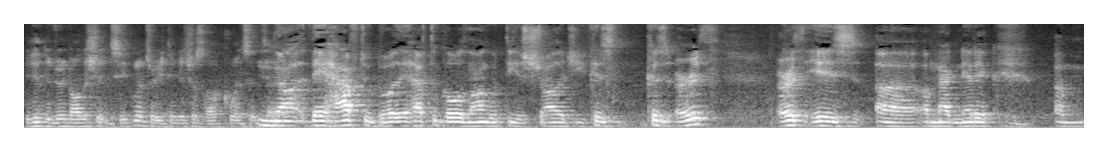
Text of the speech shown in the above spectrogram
You think they're doing all this shit in sequence, or you think it's just all coincidence? No, they have to, bro. They have to go along with the astrology, cause, cause Earth, Earth is uh, a magnetic. Um,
